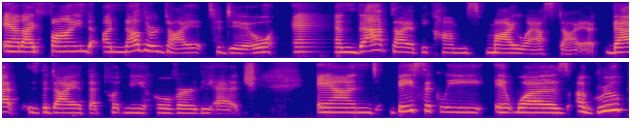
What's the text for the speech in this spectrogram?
And I find another diet to do. And, and that diet becomes my last diet. That is the diet that put me over the edge. And basically, it was a group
